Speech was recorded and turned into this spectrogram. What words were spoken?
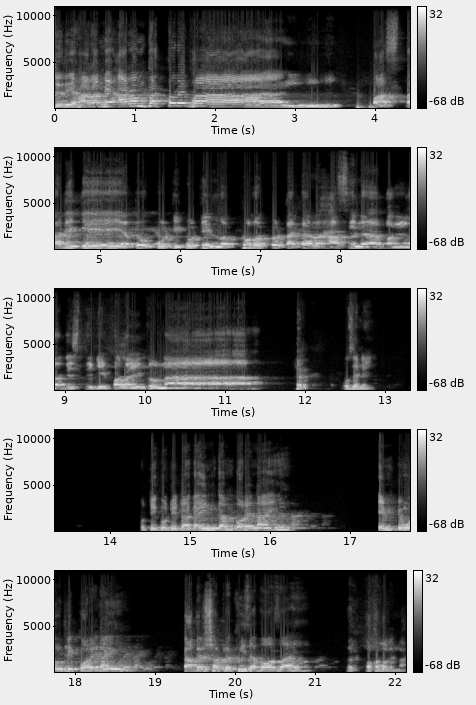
যদি হারামে আরাম থাকতো রে ভাই পাঁচ তারিখে এত কোটি কোটি লক্ষ লক্ষ টাকার হাসিনা বাংলাদেশ থেকে পালাইতো না। বুঝে নেই? কোটি কোটি টাকা ইনকাম করে নাই এমপি মন্ত্রী করে নাই, কাদের সাথে খুঁজা পাওয়া যায়? কথা বলেন না।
